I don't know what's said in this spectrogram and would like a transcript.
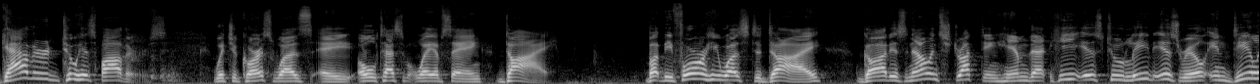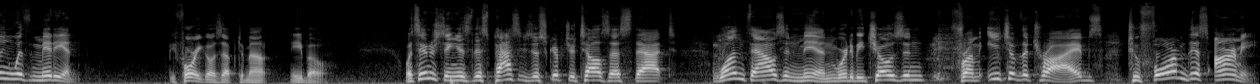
gathered to his fathers, which, of course, was a Old Testament way of saying die. But before he was to die, God is now instructing him that he is to lead Israel in dealing with Midian before he goes up to Mount Nebo. What's interesting is this passage of Scripture tells us that 1,000 men were to be chosen from each of the tribes to form this army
